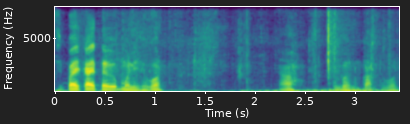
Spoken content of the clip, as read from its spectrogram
สิไปใกล้เติบมือนี้ทุกคนเอาเบิ่งกันทุกคน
